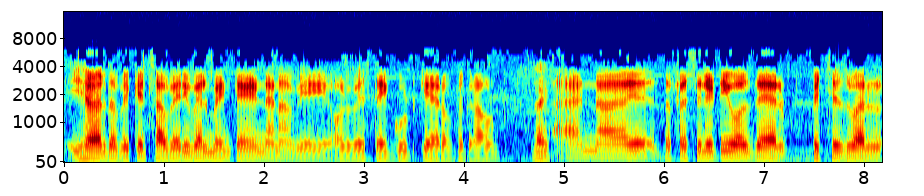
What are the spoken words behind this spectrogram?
here the wickets are very well maintained, and uh, we always take good care of the ground Right. and uh, the facility was there pitches were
